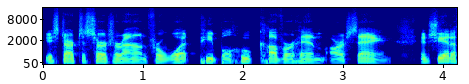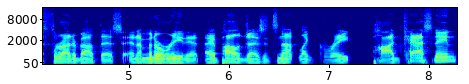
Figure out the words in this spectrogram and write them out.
you start to search around for what people who cover him are saying. And she had a thread about this, and I'm going to read it. I apologize. It's not like great podcasting,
